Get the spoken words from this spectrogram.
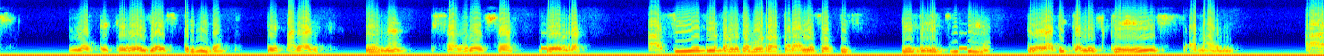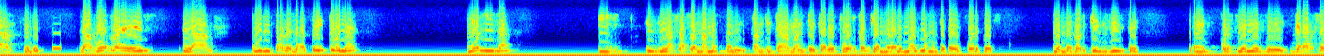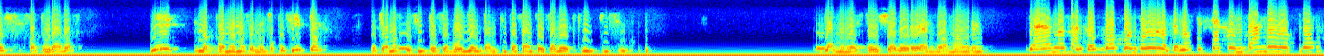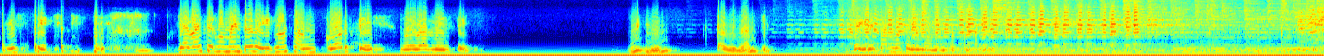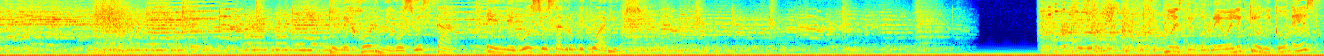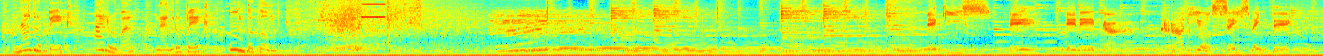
lo que quedó ya exprimido, preparar una sabrosa borra. Así es una sabrosa borra para los opis. Es riquísimo. Platícales qué es, Amaury. Ah, la borra es la pulpa de la aceituna molida y la sazonamos con tantita manteca de puerco, que además la manteca de puerco es lo mejor que existe en cuestiones de grasas saturadas y lo ponemos en un sopecito, le echamos quesito, cebolla y tantita salsa y sabe riquísimo. Ya me lo estoy saboreando, Amaury. Ya nos antojó con todo lo que nos está contando, doctor. Este, ya va a ser momento de irnos a un corte nuevamente. Muy bien, adelante. Regresamos en un momento, compañeros. Está en negocios agropecuarios. Nuestro correo electrónico es nagropec.nagropec.com. XENK Radio 620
